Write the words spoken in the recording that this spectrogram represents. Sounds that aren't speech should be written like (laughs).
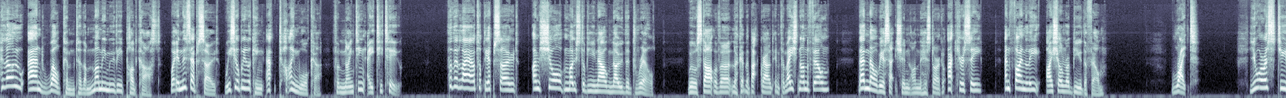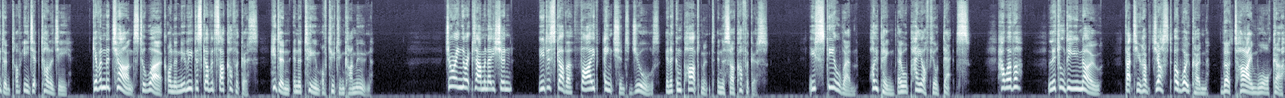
Hello and welcome to the Mummy Movie Podcast, where in this episode we shall be looking at Time Walker from 1982. For the layout of the episode, I'm sure most of you now know the drill. We will start with a look at the background information on the film, then there will be a section on the historical accuracy, and finally I shall review the film. Right. You are a student of Egyptology given the chance to work on a newly discovered sarcophagus hidden in the tomb of Tutankhamun. During your examination, you discover five ancient jewels in a compartment in the sarcophagus. You steal them, hoping they will pay off your debts. However, little do you know that you have just awoken the Time Walker.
